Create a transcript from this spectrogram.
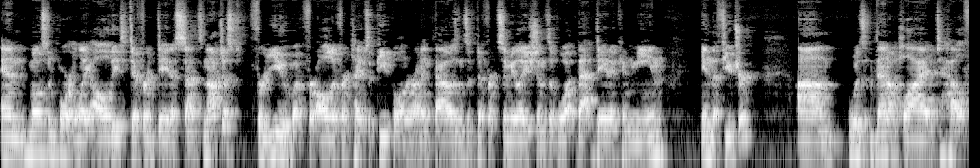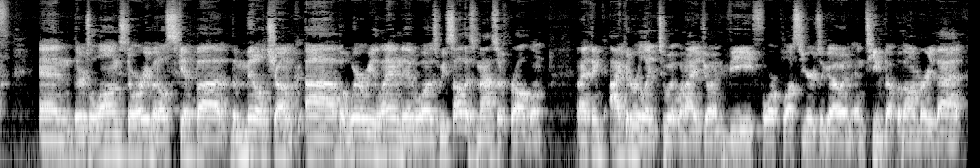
and most importantly, all these different data sets, not just for you, but for all different types of people and running thousands of different simulations of what that data can mean in the future, um, was then applied to health. And there's a long story, but I'll skip uh, the middle chunk. Uh, but where we landed was we saw this massive problem. And I think I could relate to it when I joined Vi four plus years ago and, and teamed up with Omri that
